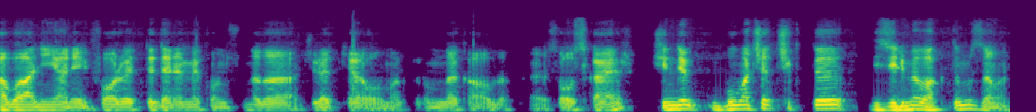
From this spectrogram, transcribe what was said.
Cavani yani forvette deneme konusunda da cüretkar olmak durumunda kaldı e, Solskjaer. Şimdi bu maça çıktığı dizilime baktığımız zaman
